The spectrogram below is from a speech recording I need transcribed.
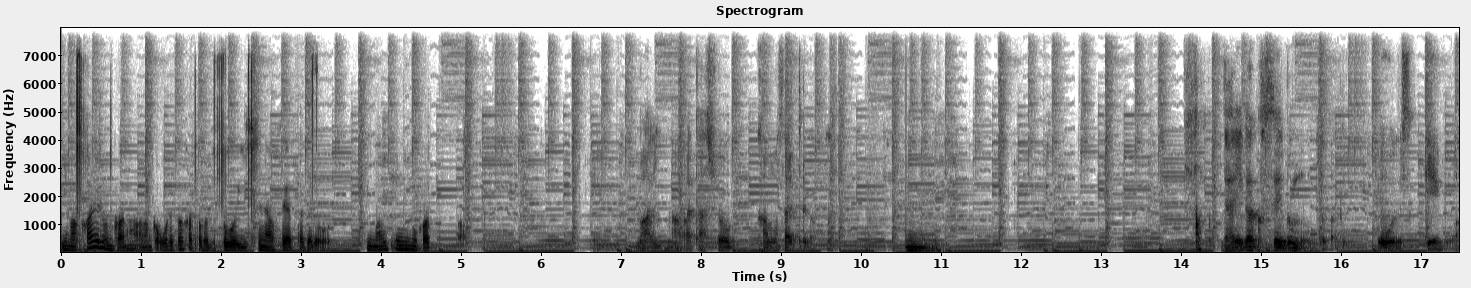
今買えるんかな？なんか俺が買った時すごい品薄やったけど、今いけんのかまあ、今は多少緩和されてるからな。うん。大学生部門とかでどうですか、ゲームは。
